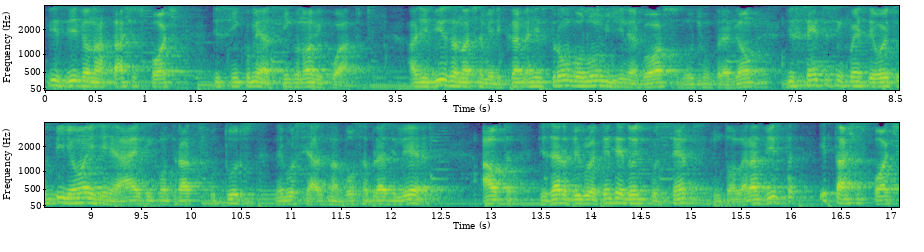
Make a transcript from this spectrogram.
visível na taxa spot de 56594. A divisa norte-americana registrou um volume de negócios no último pregão de 158 bilhões de reais em contratos futuros negociados na bolsa brasileira alta de 0,82% no dólar à vista e taxa spot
